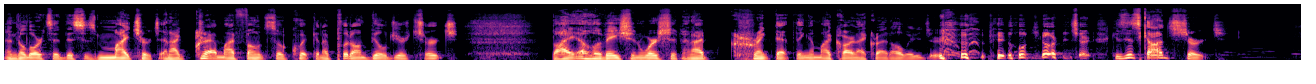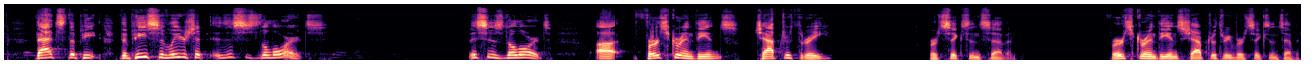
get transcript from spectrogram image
And the Lord said, This is my church. And I grabbed my phone so quick and I put on Build Your Church by Elevation Worship. And I cranked that thing in my car and I cried all the way to church. Build Your Church. Because it's God's church. That's the peace. The peace of leadership. This is the Lord's. This is the Lord's. Uh, 1 Corinthians chapter 3, verse 6 and 7. 1 Corinthians chapter 3, verse 6 and 7.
